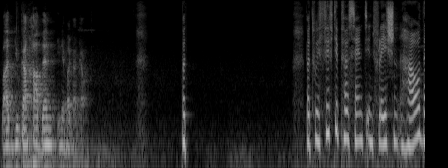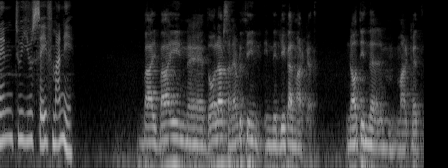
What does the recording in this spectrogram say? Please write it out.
but you can have them in a bank account. But but with 50% inflation, how then do you save money? By buying uh, dollars and everything in the legal market, not in the market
